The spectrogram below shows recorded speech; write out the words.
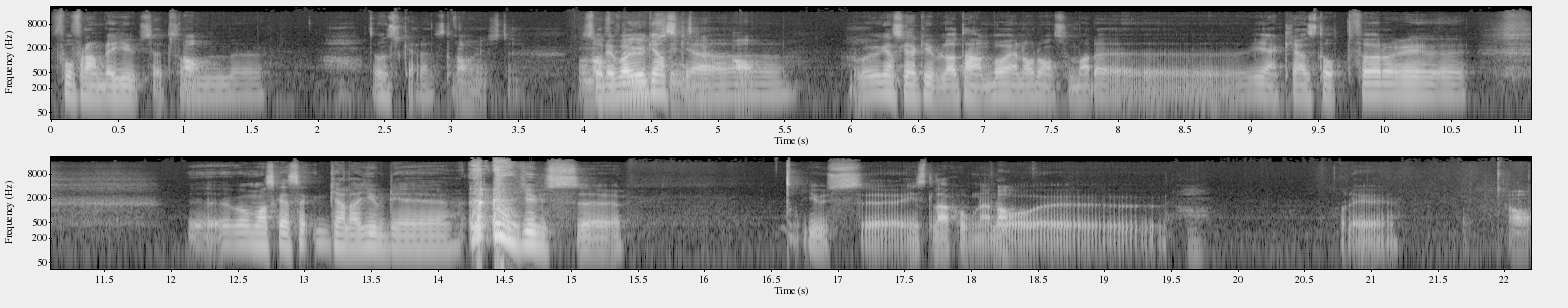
få fram det ljuset som eh, önskades. Då. Ja, just det. Så det var, ju ganska, Ja, det var ju ganska kul att han var en av de som hade eh, egentligen stått för eh, eh, vad man ska kalla ljud, ljus, ljusinstallationen. Ja. Och, och det, Ja.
